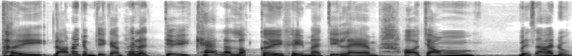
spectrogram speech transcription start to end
Thì đó nói chung chị cảm thấy là chị khá là lucky khi mà chị làm ở trong Visa được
